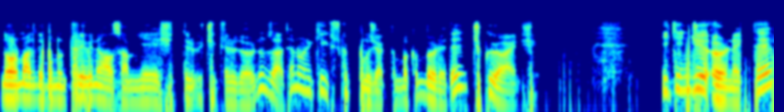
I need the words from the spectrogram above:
Normalde bunun türevini alsam y eşittir 3x üzeri 4'ün zaten 12x küp bulacaktım. Bakın böyle de çıkıyor aynı şey. İkinci örnekte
